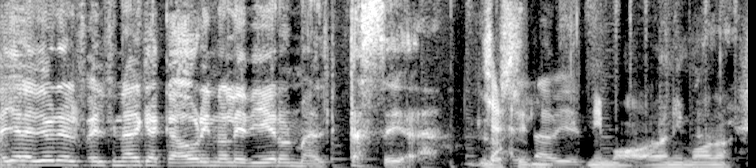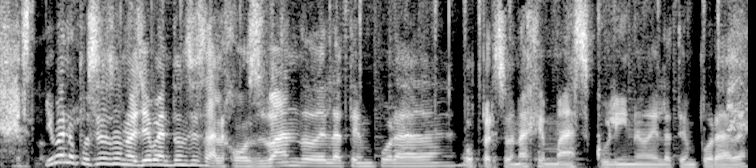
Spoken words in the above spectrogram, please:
ella le dieron el, el final que a Kaori no le dieron, maldita sea. está bien. Ni modo, ni modo. Y bueno, pues eso nos lleva entonces al Josbando de la temporada o personaje masculino de la temporada.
